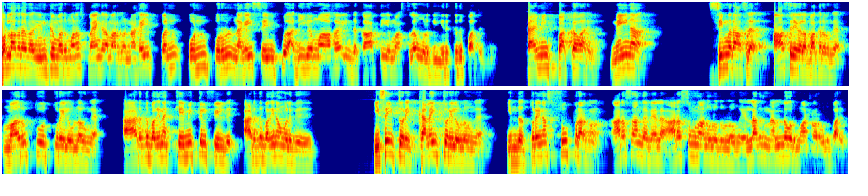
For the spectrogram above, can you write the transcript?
பொருளாதார இன்கம் வருமானம் பயங்கரமா இருக்கும். நகை பண் பொன் பொருள் நகை சேமிப்பு அதிகமாக இந்த கார்த்திகை மாசத்துல உங்களுக்கு இருக்குது பாத்துக்கோங்க டைமிங் பக்கவா இருக்கு. மெயினா சிம்மராசில ஆசிரியர் வேலை பாக்குறவங்க மருத்துவத்துறையில உள்ளவங்க அடுத்து பாத்தீங்கன்னா கெமிக்கல் ஃபீல்டு அடுத்து பாத்தீங்கன்னா உங்களுக்கு இசைத்துறை கலைத்துறையில உள்ளவங்க. இந்த துறைனா சூப்பரா இருக்கும். அரசாங்க வேலை அரசு முன் அலுவலகத்தில் உள்ளவங்க எல்லாத்துக்கும் நல்ல ஒரு மாற்றம் வர பாருங்க.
